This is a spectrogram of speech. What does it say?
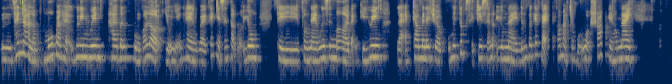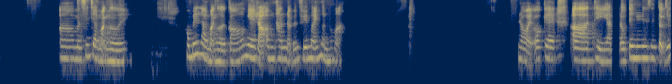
Um, thế nào là một mối quan hệ win-win hai bên cùng có lợi giữa nhãn hàng và các nhà sáng tạo nội dung? Thì phần này Nguyên xin mời bạn Kỳ Duyên là account manager của Meetup sẽ chia sẻ nội dung này đến với các bạn có mặt trong buổi workshop ngày hôm nay. À, mình xin chào mọi người. Không biết là mọi người có nghe rõ âm thanh ở bên phía máy mình không ạ? Rồi, ok. Ờ, à, thì đầu tiên Duyên xin tự giới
